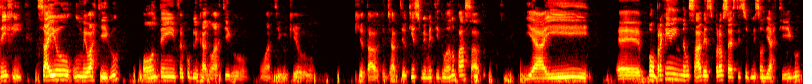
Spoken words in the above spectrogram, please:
enfim, saiu o meu artigo. Ontem foi publicado um artigo, um artigo que eu que eu tava, que eu já eu tinha submetido ano passado. E aí, é, bom, para quem não sabe, esse processo de submissão de artigo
